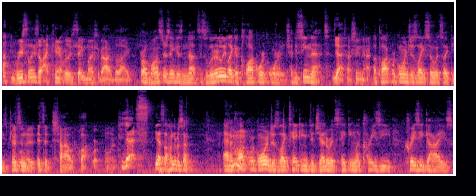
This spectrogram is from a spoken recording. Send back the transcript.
recently, so I can't really say much about it. But like, Bro, Monsters Inc. is nuts. It's literally like a Clockwork Orange. Have you seen that? yes, I've seen that. A Clockwork Orange is like so. It's like these people. It's an it's a child clockwork orange. Yes, yes, hundred percent. And a Clockwork Orange is like taking degenerates, taking like crazy, crazy guys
